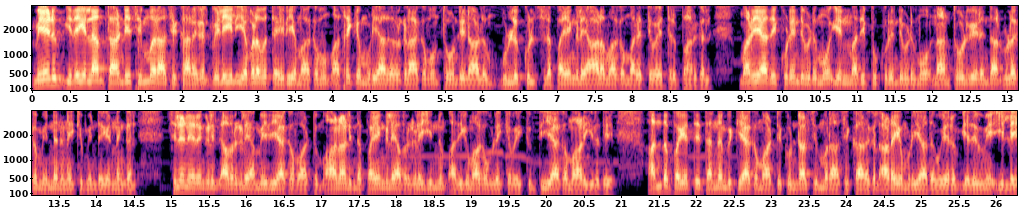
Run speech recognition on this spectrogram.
மேலும் இதையெல்லாம் தாண்டி சிம்ம ராசிக்காரர்கள் வெளியில் எவ்வளவு தைரியமாகவும் அசைக்க முடியாதவர்களாகவும் தோன்றினாலும் உள்ளுக்குள் சில பயங்களை ஆழமாக மறைத்து வைத்திருப்பார்கள். மரியாதை குறைந்து விடுமோ? என் மதிப்பு குறைந்து விடுமோ? நான் தோல்வியடைந்தால் உலகம் என்ன நினைக்கும் என்ற எண்ணங்கள் சில நேரங்களில் அவர்களை அமைதியாக வாட்டும். ஆனால் இந்த பயங்களே அவர்களை இன்னும் அதிகமாக உழைக்க வைக்கும் தீயாக மாறுகிறது. அந்த பயத்தை தன்னம்பிக்கையாக மாற்றிக்கொண்டால் சிம்ம ராசிக்காரர்கள் அடைய முடியாத உயரம் எதுவுமே இல்லை.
